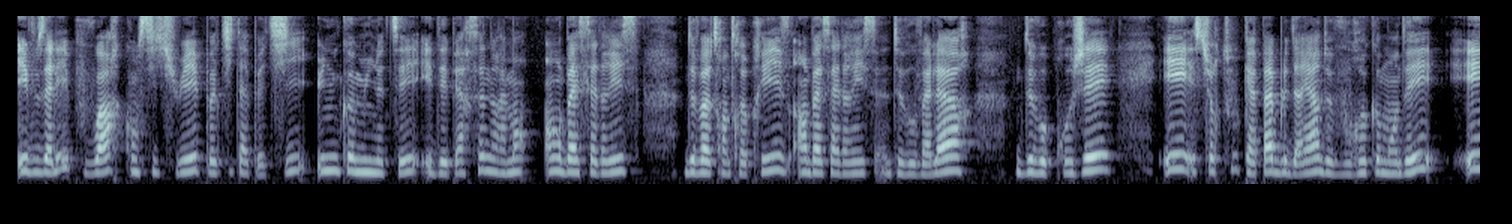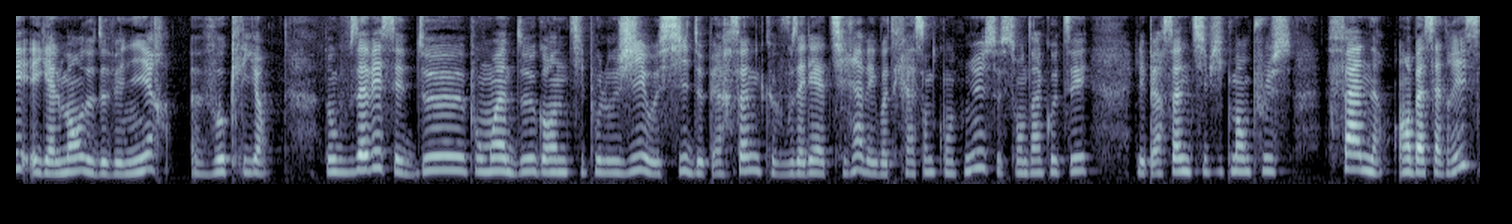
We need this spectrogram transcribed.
Et vous allez pouvoir constituer petit à petit une communauté et des personnes vraiment ambassadrices de votre entreprise, ambassadrices de vos valeurs, de vos projets et surtout capables derrière de vous recommander et également de devenir vos clients. Donc vous avez ces deux, pour moi, deux grandes typologies aussi de personnes que vous allez attirer avec votre création de contenu. Ce sont d'un côté les personnes typiquement plus fans ambassadrices,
